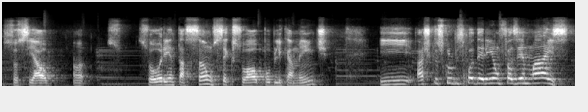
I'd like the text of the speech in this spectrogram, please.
social, sua orientação sexual publicamente. E acho que os clubes poderiam fazer mais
